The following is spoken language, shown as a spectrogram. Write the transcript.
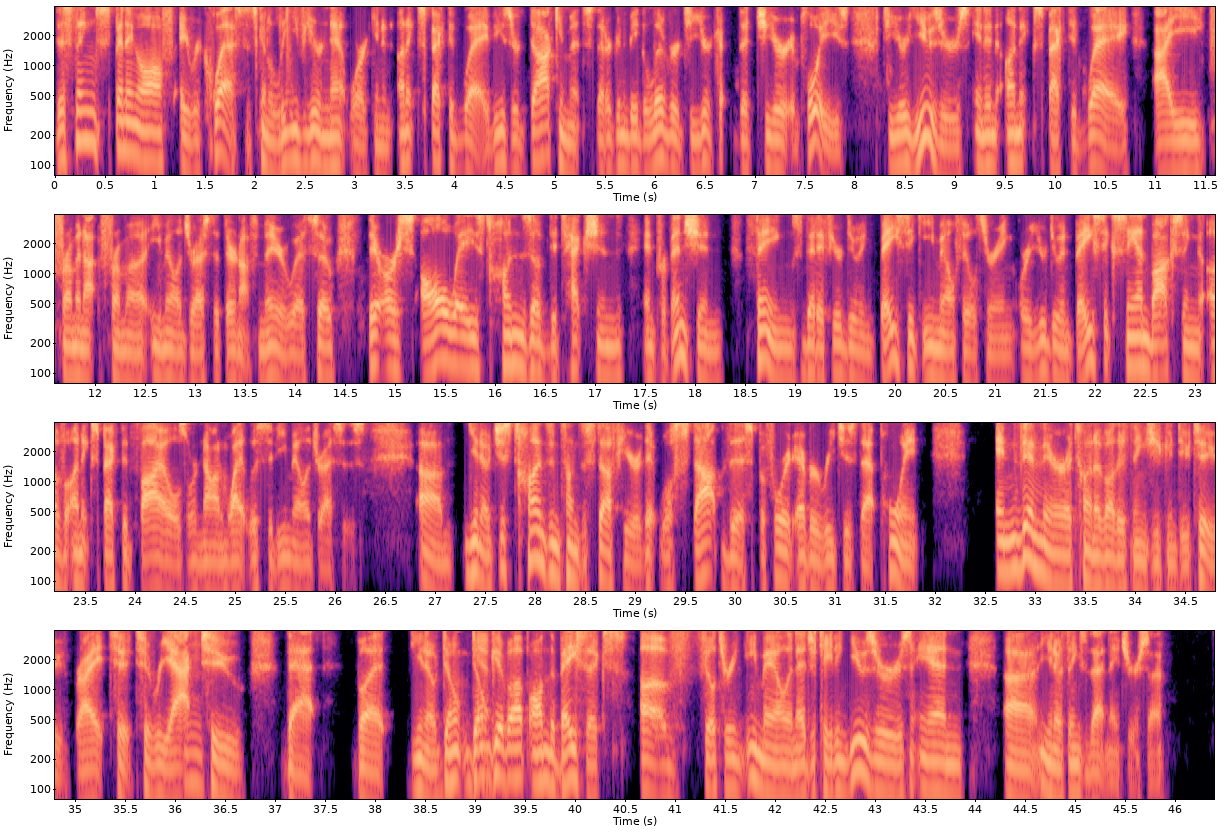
this thing's spinning off a request that's going to leave your network in an unexpected way. These are documents that are going to be delivered to your to your employees, to your users in an unexpected way, i.e., from an from an email address that they're not familiar with. So there are always tons of detection and prevention things that if you're doing basic email filtering or you're doing basic sandboxing of unexpected files or non-whitelisted email addresses, um, you know, just tons and tons of stuff here that will stop this before it ever reaches that. And then there are a ton of other things you can do too, right? To to react mm. to that. But you know, don't don't yeah. give up on the basics of filtering email and educating users and uh, you know things of that nature. So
